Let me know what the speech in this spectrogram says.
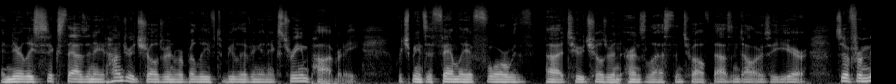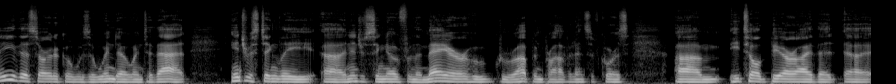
and nearly 6,800 children were believed to be living in extreme poverty, which means a family of four with uh, two children earns less than $12,000 a year. So for me, this article was a window into that. Interestingly, uh, an interesting note from the mayor, who grew up in Providence, of course, um, he told PRI that uh,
